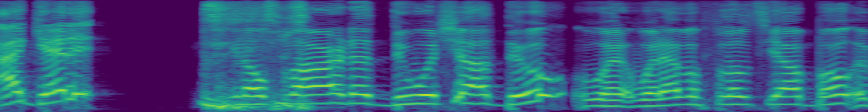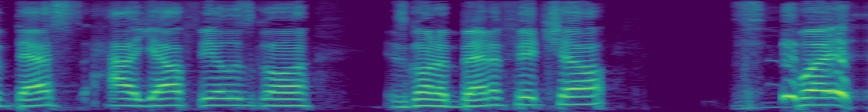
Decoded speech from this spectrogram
I get it. You know, Florida, do what y'all do. Whatever floats y'all boat. If that's how y'all feel is going is going to benefit y'all. But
